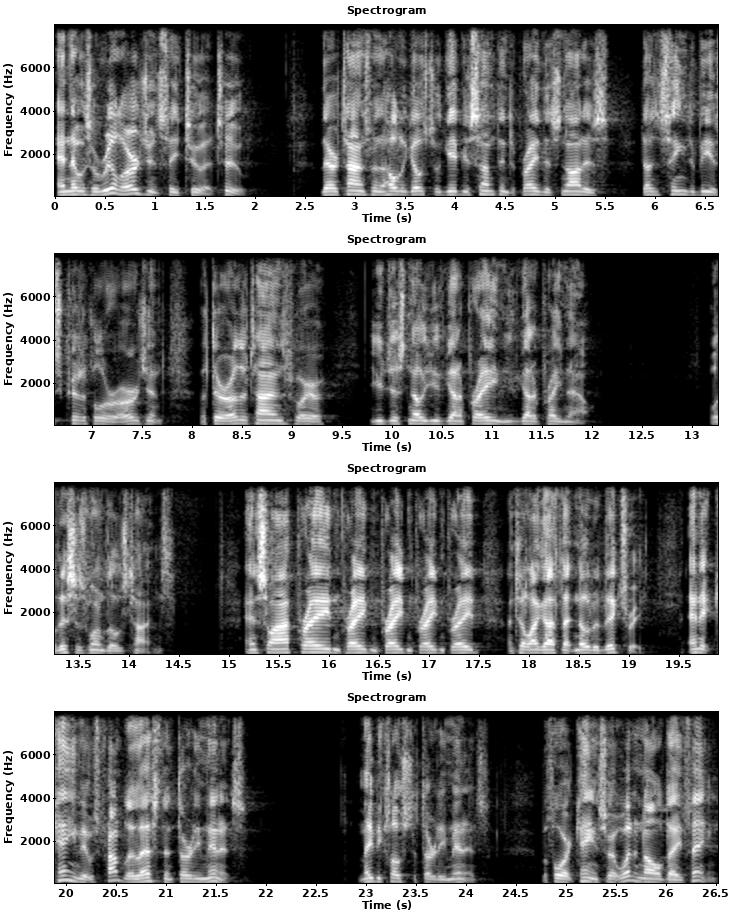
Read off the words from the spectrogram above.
And there was a real urgency to it, too. There are times when the Holy Ghost will give you something to pray that's not as doesn't seem to be as critical or urgent, but there are other times where you just know you've got to pray and you've got to pray now. Well, this is one of those times. And so I prayed and prayed and prayed and prayed and prayed until I got that note of victory. And it came, it was probably less than 30 minutes, maybe close to 30 minutes before it came. So it wasn't an all day thing.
